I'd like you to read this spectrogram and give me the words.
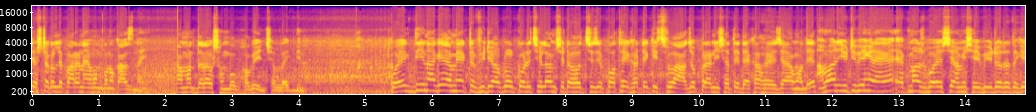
চেষ্টা করলে পারে না, এমন কোনো কাজ নাই। আমার দ্বারাও সম্ভব হবে ইনশাল্লাহ একদিন। কয়েকদিন আগে আমি একটা ভিডিও আপলোড করেছিলাম, সেটা হচ্ছে যে পথে ঘাটে কিছু আজব প্রাণীর সাথে দেখা হয়ে যায় আমাদের। আমার ইউটিউবিং এক মাস বয়সে আমি সেই ভিডিওটা থেকে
